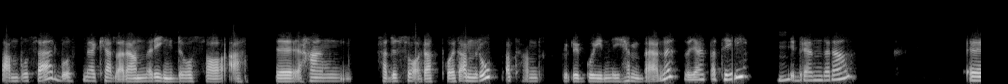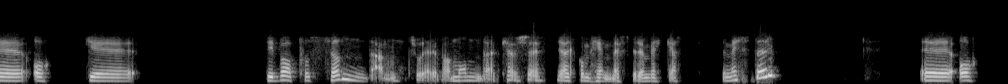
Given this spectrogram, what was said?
sambo särbo, som jag kallar han, ringde och sa att eh, han hade svarat på ett anrop att han skulle gå in i hemvärnet och hjälpa till mm. i bränderna. Eh, och eh, det var på söndagen, tror jag det var, måndag kanske. Jag kom hem efter en veckas semester. Eh, och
